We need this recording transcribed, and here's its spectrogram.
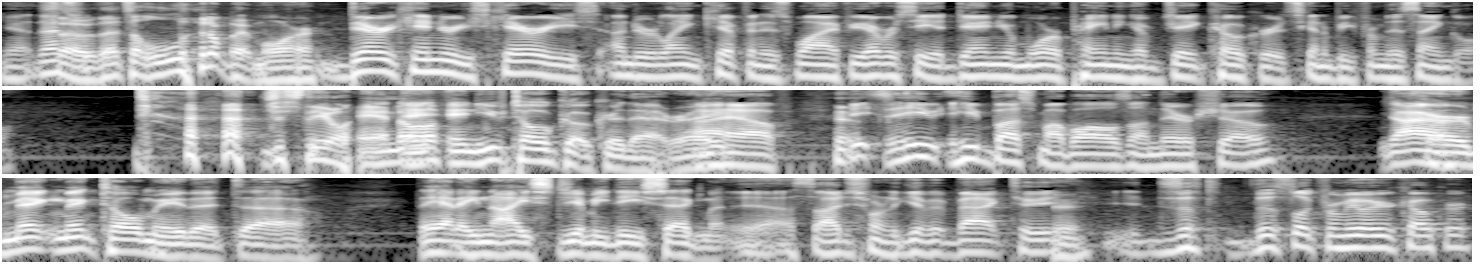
Yeah, that's so that's a little bit more. Derrick Henry's carries under Lane Kiffin is why if you ever see a Daniel Moore painting of Jake Coker, it's going to be from this angle. Just the old handoff. and you've told Coker that, right? I have. He, he he busts my balls on their show. I heard Mick. Mick told me that uh, they had a nice Jimmy D segment. Yeah, so I just wanted to give it back to you. Does this, this look familiar, Coker?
